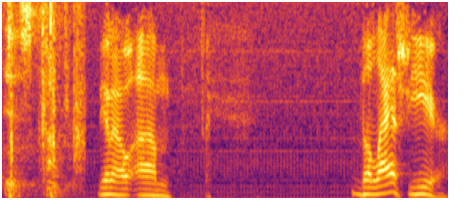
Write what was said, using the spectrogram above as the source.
this country. You know, um, the last year,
